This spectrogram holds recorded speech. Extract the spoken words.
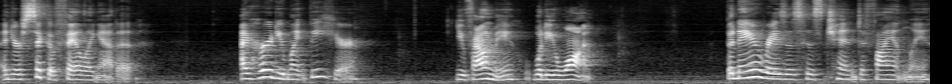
and you're sick of failing at it. I heard you might be here. You found me. What do you want? Benaiah raises his chin defiantly,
